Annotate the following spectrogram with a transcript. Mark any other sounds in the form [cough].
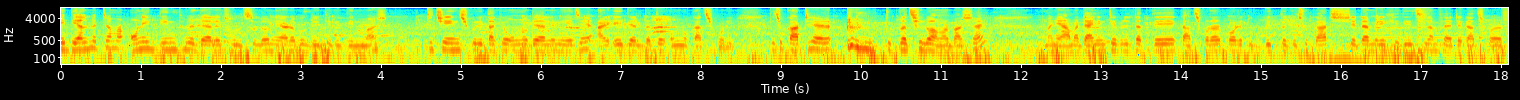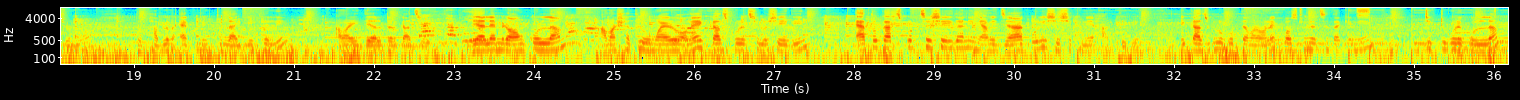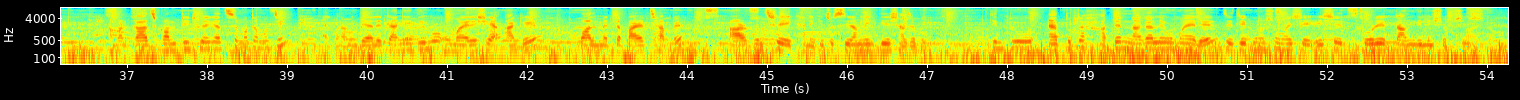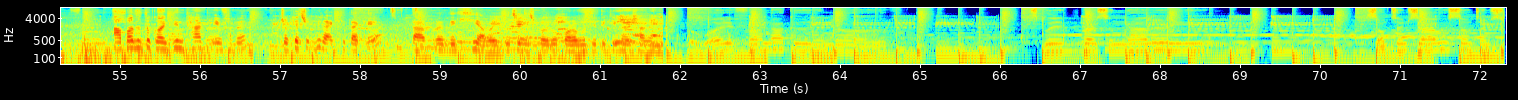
এই দেয়াল ম্যাটটা আমার অনেক দিন ধরে দেয়ালে ঝুলছিল নিয়ারেবল দুই থেকে তিন মাস। একটু চেঞ্জ করি, তাকে অন্য দেয়ালে নিয়ে যাই, আর এই দেয়ালটাতে অন্য কাজ করি। কিছু কাঠের [clears throat] টুকরা ছিল আমার বাসায়। মানে আমার ডাইনিং টেবিলটাতে কাজ করার পরে উদ্বৃত্ত কিছু কাঠ, সেটা আমি রেখে দিয়েছিলাম ফ্ল্যাটে কাজ করার জন্য। তো ভাবলাম এখন একটু লাগিয়ে ফেলি আমার এই দেয়ালটার কাছে। দেয়ালে আমি রং করলাম। আমার সাথে উমায়েরও অনেক কাজ করেছিল সেই দিন। এত কাজ করছে সেই ইদানিং, আমি যা করি সে সেখানে হাত দেবে। এই কাজগুলো করতে আমার অনেক কষ্ট হয়েছে তাকে নিয়ে। টিকটু করে করলাম। আমার কাজ কমপ্লিট হয়ে গেছে মোটামুটি। এখন আমি দেয়ালে টানিয়ে দেবো। উমায়ের এসে আগে ওয়ালমেটটা পায়ের ছাপে। আর হচ্ছে এখানে কিছু সিরামিক দিয়ে সাজাবো। কিন্তু এতটা হাতের নাগালে উমায়ের যে যে কোনো সময় সে এসে ধরে টান দিলি সব শেষ। আপাতত কয়েকদিন থাক এভাবে চোখে চোখে রাখি তাকে তারপরে দেখি আবার একটু চেঞ্জ করব পরবর্তীতে কীভাবে সাজানো Sometimes sour, sometimes sweet.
